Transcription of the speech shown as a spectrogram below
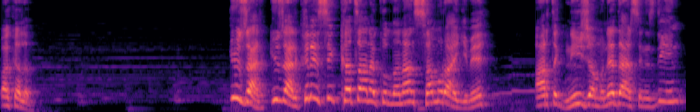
Bakalım. Güzel, güzel. Klasik katana kullanan samuray gibi. Artık ninja mı ne derseniz deyin.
